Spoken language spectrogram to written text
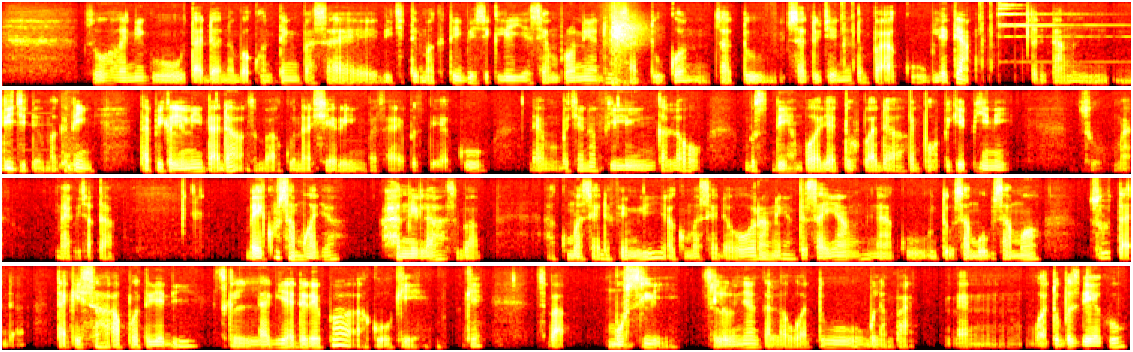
So, hari ni aku tak ada nak buat konten pasal digital marketing. Basically, Yes Pro ni adalah satu kon, satu satu channel tempat aku belajar tentang digital marketing. Tapi kali ni tak ada sebab aku nak sharing pasal birthday aku. Dan macam mana feeling kalau birthday hampa jatuh pada tempoh PKP ni. So, mak, mak aku cerita. Baik aku sama aja. Alhamdulillah sebab aku masih ada family, aku masih ada orang yang tersayang dengan aku untuk sambut bersama. So tak ada, tak kisah apa terjadi, sekali lagi ada mereka, aku okey. Okay? Sebab mostly, selalunya kalau waktu bulan 4 dan waktu birthday aku,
